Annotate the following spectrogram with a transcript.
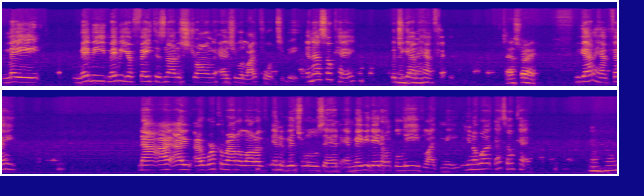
may maybe maybe your faith is not as strong as you would like for it to be. And that's okay. But you mm-hmm. got to have faith. That's right. You got to have faith. Now I, I, I work around a lot of individuals and and maybe they don't believe like me. You know what? That's okay. Mm-hmm.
